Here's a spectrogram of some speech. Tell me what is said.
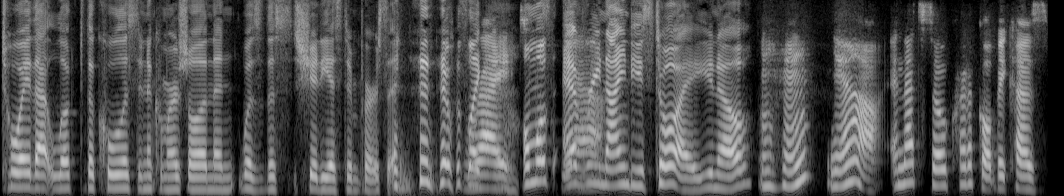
toy that looked the coolest in a commercial and then was the shittiest in person and it was like right. almost every 90s toy you know Mm-hmm. Yeah. And that's so critical because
